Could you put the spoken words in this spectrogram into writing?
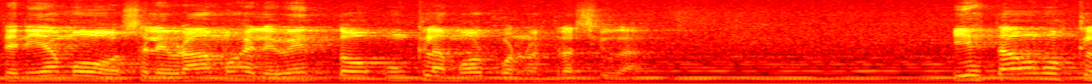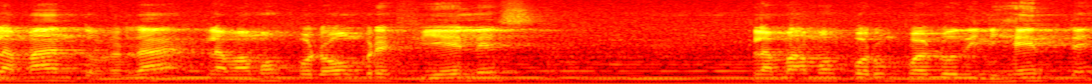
teníamos, celebrábamos el evento Un clamor por nuestra ciudad. Y estábamos clamando, ¿verdad? Clamamos por hombres fieles, clamamos por un pueblo diligente,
